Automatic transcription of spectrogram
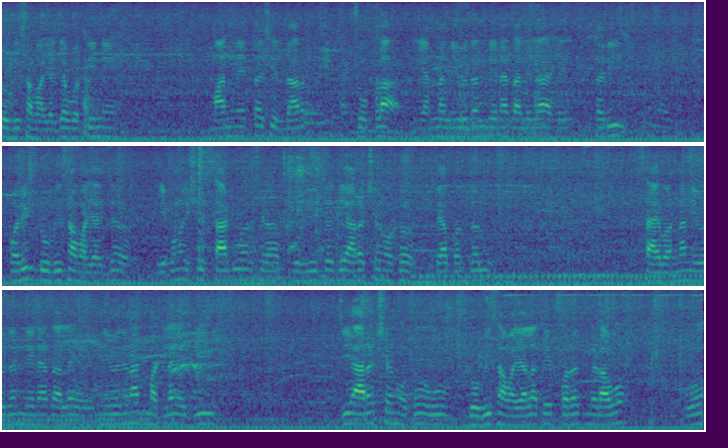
धोबी समाजाच्या वतीने मान्य तहसीलदार चोपडा यांना निवेदन देण्यात आलेलं आहे. तरी परीट डोबी समाजाचं एकोणीसशे साठ वर्षापूर्वीचं जे आरक्षण होतं त्याबद्दल साहेबांना निवेदन देण्यात आलं आहे निवेदनात म्हटलं आहे की जे आरक्षण होतं व समाजाला ते परत मिळावं व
